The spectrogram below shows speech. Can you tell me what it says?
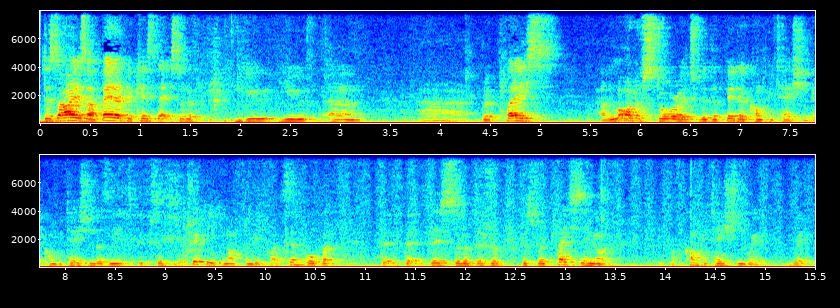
desires are better because they sort of you you um, uh, replace a lot of storage with a bit of computation. The computation doesn't need to be particularly tricky; it can often be quite simple. But this sort of this, re this replacing of, of computation with with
